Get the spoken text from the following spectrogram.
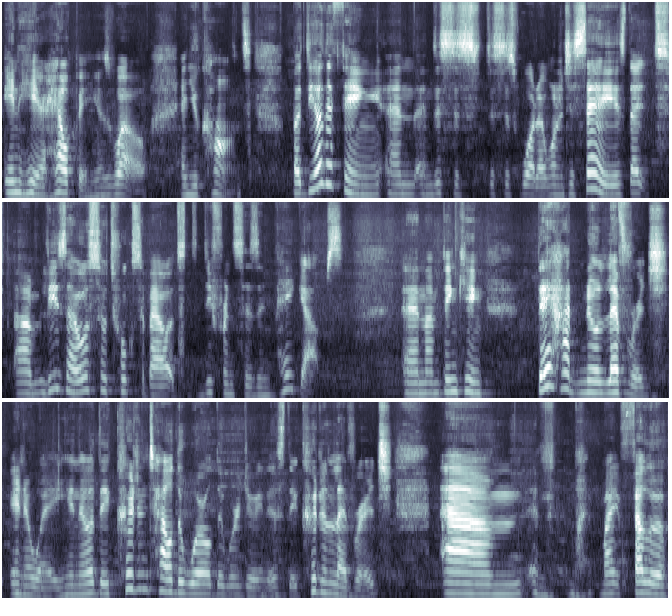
in here helping as well and you can't but the other thing and and this is this is what i wanted to say is that um, liza also talks about the differences in pay gaps and i'm thinking they had no leverage in a way you know they couldn't tell the world they were doing this they couldn't leverage um, and my, my fellow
